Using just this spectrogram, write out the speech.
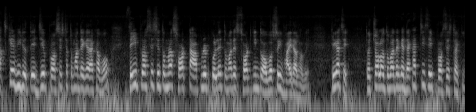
আজকের ভিডিওতে যে প্রসেসটা তোমাদেরকে দেখাবো, সেই প্রসেসে তোমরা শর্টটা আপলোড করলে তোমাদের শর্ট কিন্তু অবশ্যই ভাইরাল হবে। ঠিক আছে? তো চলো তোমাদেরকে দেখাচ্ছি সেই প্রসেসটা কি।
